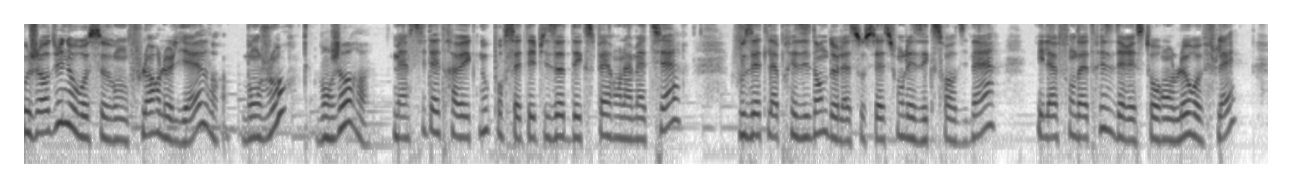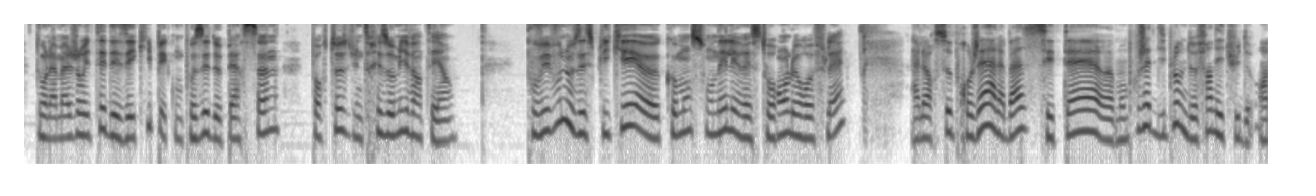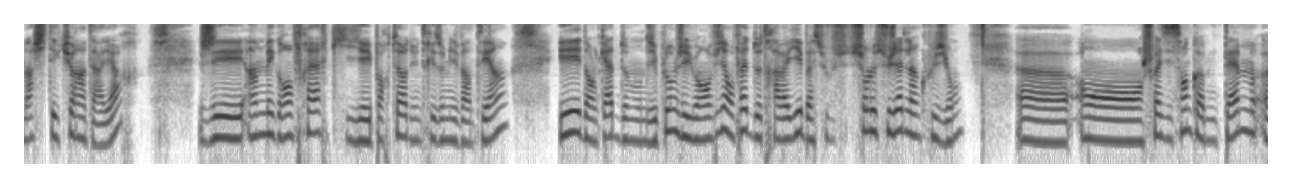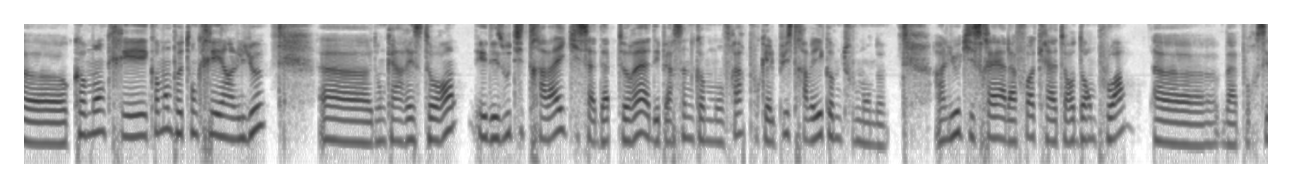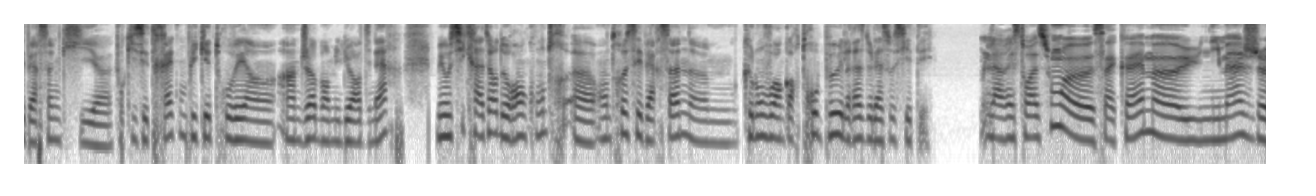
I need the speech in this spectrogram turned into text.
Aujourd'hui, nous recevons Flore Lelièvre. Bonjour. Bonjour. Merci d'être avec nous pour cet épisode d'Experts en la matière. Vous êtes la présidente de l'association Les Extraordinaires et la fondatrice des restaurants Le Reflet, dont la majorité des équipes est composée de personnes porteuses d'une trisomie 21. Pouvez-vous nous expliquer euh, comment sont nés les restaurants Le Reflet? Alors ce projet à la base c'était euh, mon projet de diplôme de fin d'études en architecture intérieure. J'ai un de mes grands frères qui est porteur d'une trisomie 21 et dans le cadre de mon diplôme j'ai eu envie en fait de travailler bah, sur, le sujet de l'inclusion euh, en choisissant comme thème euh, comment créer comment peut-on créer un lieu donc un restaurant et des outils de travail qui s'adapteraient à des personnes comme mon frère pour qu'elles puissent travailler comme tout le monde. Un lieu qui serait à la fois créateur d'emplois euh, bah, pour ces personnes qui, euh, pour qui c'est très compliqué de trouver un, un, job en milieu ordinaire, mais aussi créateur de rencontres euh, entre ces personnes que l'on voit encore trop peu et le reste de la société. La restauration, ça a quand même une image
